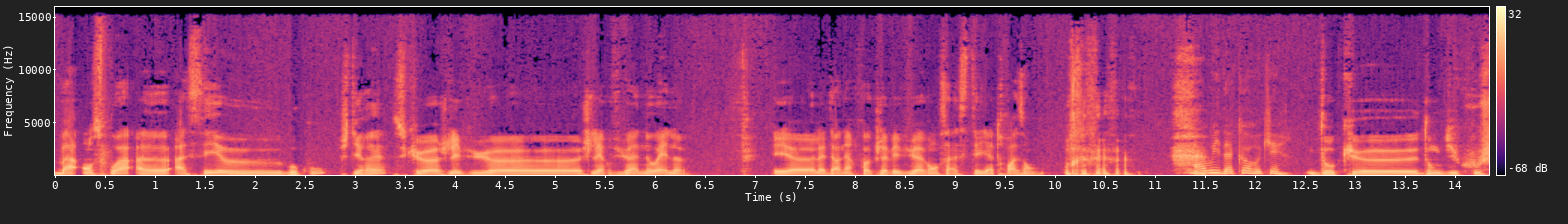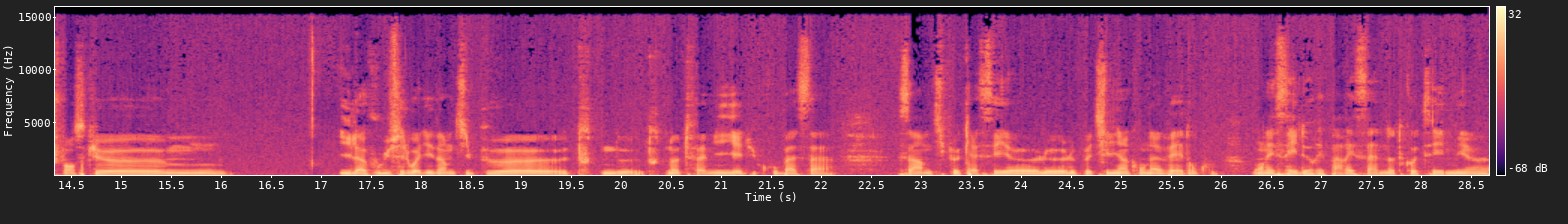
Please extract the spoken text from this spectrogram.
Bah, en soi, euh, assez euh, beaucoup, je dirais, parce que je l'ai vu, euh, je l'ai revu à Noël. Et euh, la dernière fois que j'avais vu avant ça, c'était il y a trois ans. Ah oui, d'accord, ok. Donc, euh, donc du coup, je pense que hum, il a voulu s'éloigner d'un petit peu euh, toute, notre famille et du coup, bah ça, ça a un petit peu cassé euh, le, le petit lien qu'on avait. Donc, on, on essaye de réparer ça de notre côté, mais euh,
